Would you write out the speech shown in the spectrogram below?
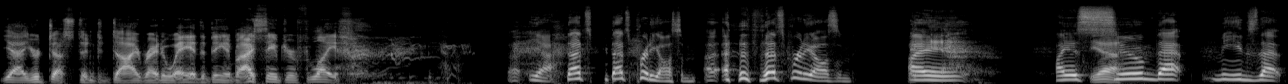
yeah, you're destined to die right away at the beginning, but I saved your life. Uh, yeah, that's that's pretty awesome. Uh, that's pretty awesome. I I assume that means that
